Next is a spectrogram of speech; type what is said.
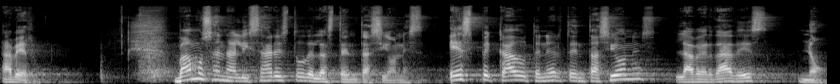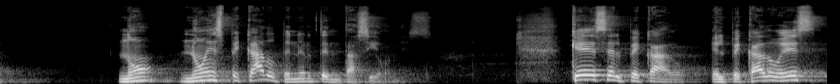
A ver, vamos a analizar esto de las tentaciones. ¿Es pecado tener tentaciones? La verdad es no. No, no es pecado tener tentaciones. ¿Qué es el pecado? El pecado es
